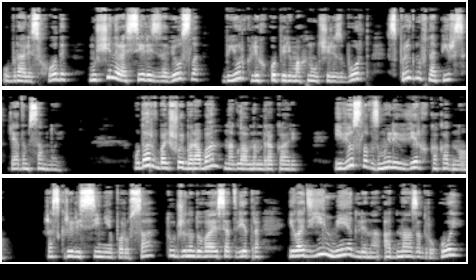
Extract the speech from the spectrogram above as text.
Убрали сходы, мужчины расселись за весла, Бьорк легко перемахнул через борт, спрыгнув на пирс рядом со мной. Удар в большой барабан на главном дракаре, и весла взмыли вверх как одно. Раскрылись синие паруса, тут же надуваясь от ветра, и ладьи медленно, одна за другой,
